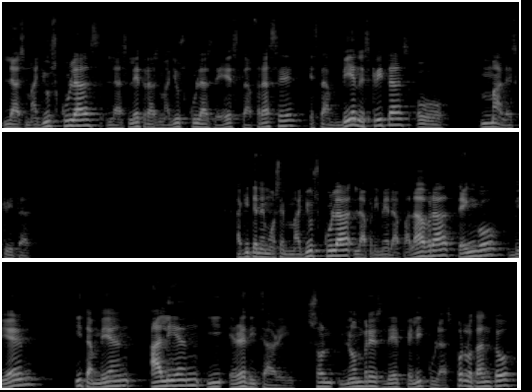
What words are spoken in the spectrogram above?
Las mayúsculas, las letras mayúsculas de esta frase, ¿están bien escritas o mal escritas? Aquí tenemos en mayúscula la primera palabra, tengo, bien, y también Alien y Hereditary son nombres de películas, por lo tanto,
